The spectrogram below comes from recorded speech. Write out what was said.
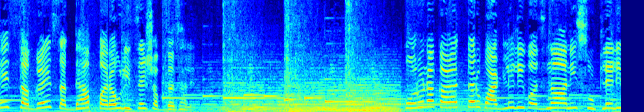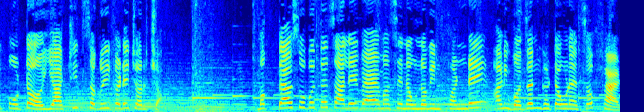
हे सगळे सध्या परवलीचे शब्द झाले. तर वाढलेली वजनं आणि सुटलेली पोटं याचीच सगळीकडे चर्चा. मग त्यासोबतच आले व्यायामाचे नवनवीन फंडे आणि वजन घटवण्याचं फॅड.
